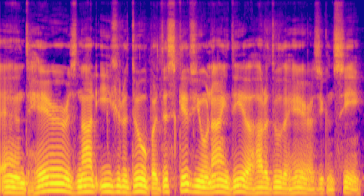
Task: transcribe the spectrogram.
And hair is not easy to do, but this gives you an idea how to do the hair, as you can see.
